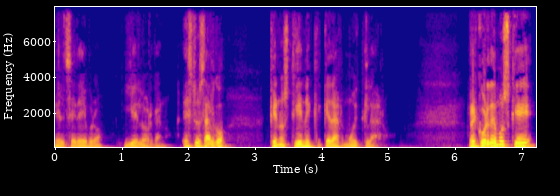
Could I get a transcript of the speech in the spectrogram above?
el cerebro y el órgano. Esto es algo que nos tiene que quedar muy claro. Recordemos que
